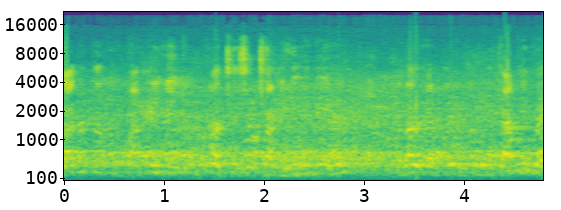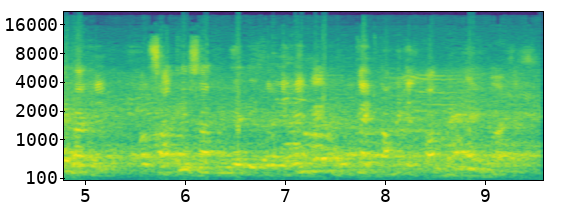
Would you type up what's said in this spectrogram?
ज़्यादातर हम पाते हैं कि उनको अच्छी शिक्षा नहीं मिली है अगर जाति प्रथा है। और साथ ही साथ हम ये देख रहे हैं कि उनका इकोनॉमिक एम्पावरमेंट नहीं हुआ है।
